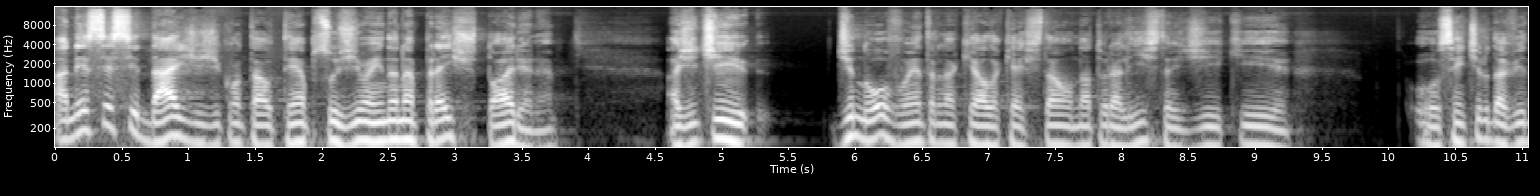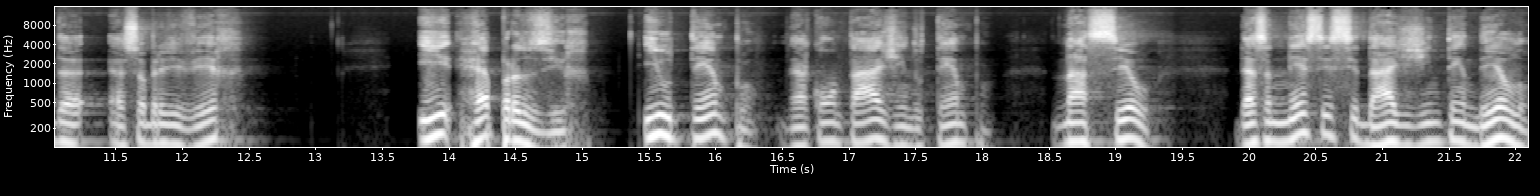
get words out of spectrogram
A necessidade de contar o tempo surgiu ainda na pré-história, né? A gente, de novo, entra naquela questão naturalista de que o sentido da vida é sobreviver e reproduzir. E o tempo, né, a contagem do tempo, nasceu dessa necessidade de entendê-lo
